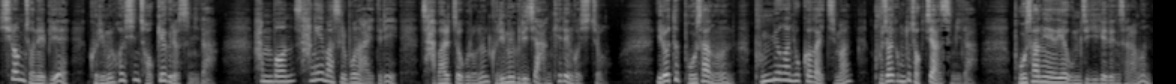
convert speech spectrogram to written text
실험 전에 비해 그림을 훨씬 적게 그렸습니다. 한번 상의 맛을 본 아이들이 자발적으로는 그림을 그리지 않게 된 것이죠. 이렇듯 보상은 분명한 효과가 있지만 부작용도 적지 않습니다. 보상에 의해 움직이게 된 사람은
